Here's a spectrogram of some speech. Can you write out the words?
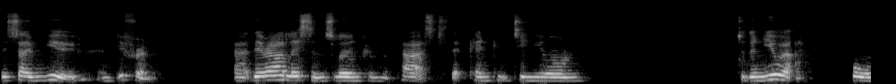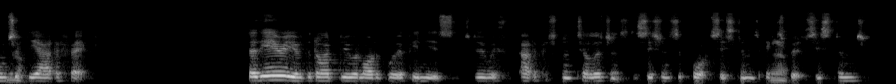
they're so new and different, uh, there are lessons learned from the past that can continue on to the newer forms of the artifact. So the area that I do a lot of work in is to do with artificial intelligence, decision support systems, Yeah. expert systems.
